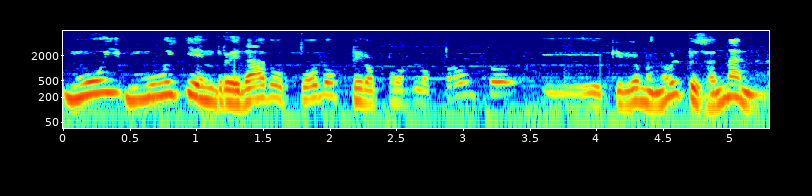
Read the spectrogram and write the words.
muy, muy enredado todo, pero por lo pronto, eh, querido Manuel, pues andan,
